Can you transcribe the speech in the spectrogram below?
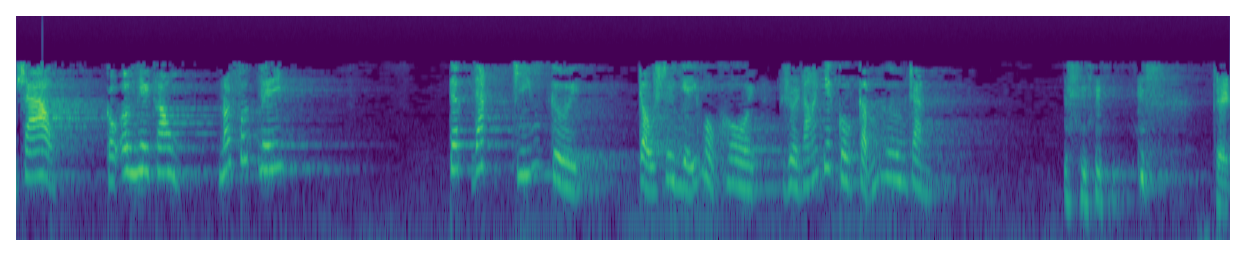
Sao? Cậu ưng hay không? Nói phức đi. Tất đắc chiến cười. Cậu suy nghĩ một hồi Rồi nói với cô Cẩm Hương rằng Thiệt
